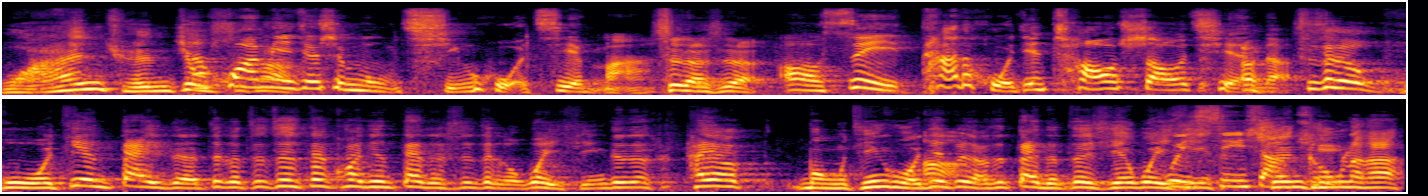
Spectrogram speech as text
完全就是那画面就是猛禽火箭嘛？是的，是的。哦，所以它的火箭超烧钱的。是这个火箭带的这个这这这火箭带的是这个卫星，就是它要猛禽火箭最少是带着这些卫星升空了哈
